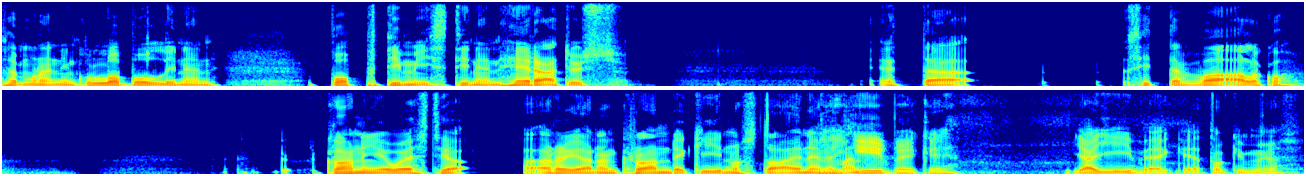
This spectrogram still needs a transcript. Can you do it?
semmoinen niin kuin lopullinen optimistinen herätys, että sitten vaan alkoi Kanye West ja Ariana Grande kiinnostaa enemmän. Ja JVG. Ja JVG toki myös.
